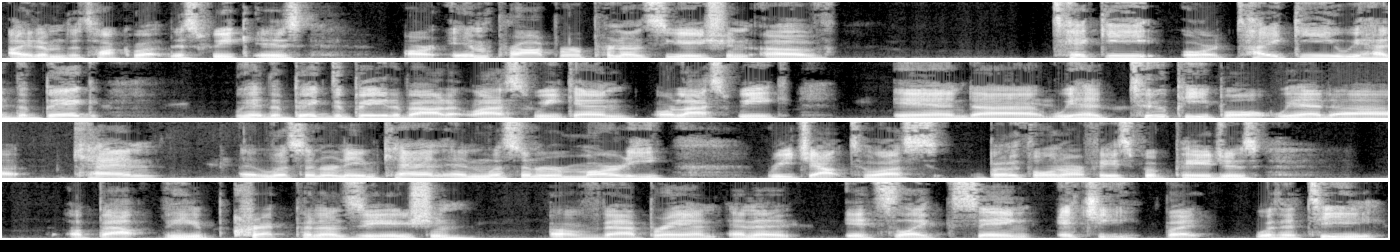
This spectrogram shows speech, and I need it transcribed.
item to talk about this week is our improper pronunciation of Tiki or Taiki. We had the big, we had the big debate about it last weekend or last week, and uh, we had two people. We had uh, Ken, a listener named Ken, and listener Marty reach out to us both on our Facebook pages about the correct pronunciation of that brand, and it, it's like saying itchy, but with a T.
